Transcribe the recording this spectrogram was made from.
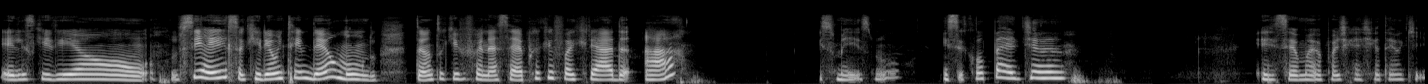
Eles queriam ciência, queriam entender o mundo. Tanto que foi nessa época que foi criada a. Isso mesmo, enciclopédia. Esse é o maior podcast que eu tenho aqui.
